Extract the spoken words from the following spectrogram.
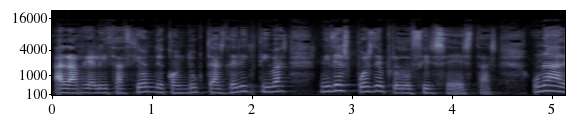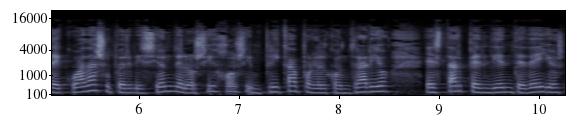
a la realización de conductas delictivas, ni después de producirse estas. Una adecuada supervisión de los hijos implica, por el contrario, estar pendiente de ellos,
